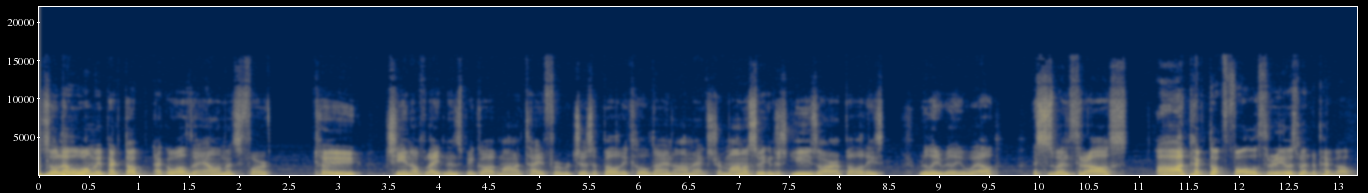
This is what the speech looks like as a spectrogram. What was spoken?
So level 1 we picked up Echo Will the Elements for 2 Chain of Lightnings. We got Mana Tide for reduce ability cooldown and extra mana, so we can just use our abilities really, really well. This is when Thrall's... Oh, I picked up follow through. I was meant to pick up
